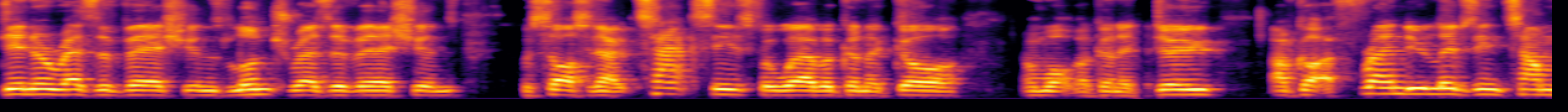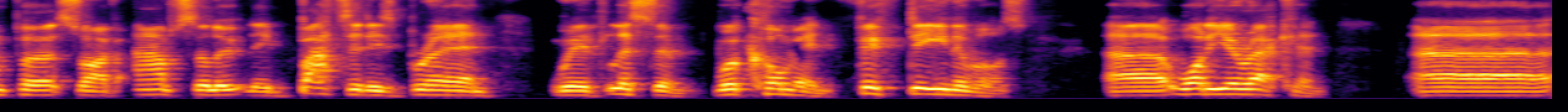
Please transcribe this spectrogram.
dinner reservations, lunch reservations. We're sorting out taxis for where we're going to go and what we're going to do. I've got a friend who lives in Tampa, so I've absolutely battered his brain with, listen, we're coming, 15 of us. Uh, what do you reckon? Uh,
